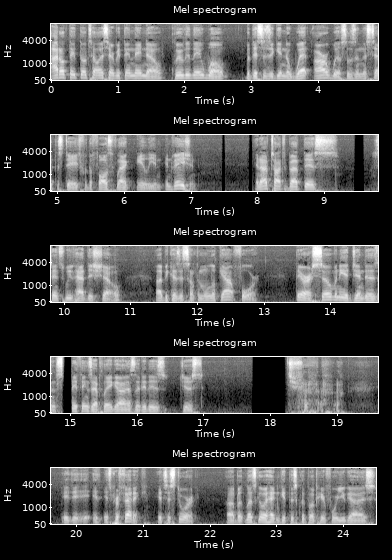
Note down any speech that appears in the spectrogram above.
I don't think they'll tell us everything they know. Clearly they won't, but this is again to wet our whistles and to set the stage for the false flag alien invasion. And I've talked about this since we've had this show uh, because it's something to look out for. There are so many agendas and so many things at play, guys, that it is just it, it, it's prophetic. It's historic. Uh, but let's go ahead and get this clip up here for you guys.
